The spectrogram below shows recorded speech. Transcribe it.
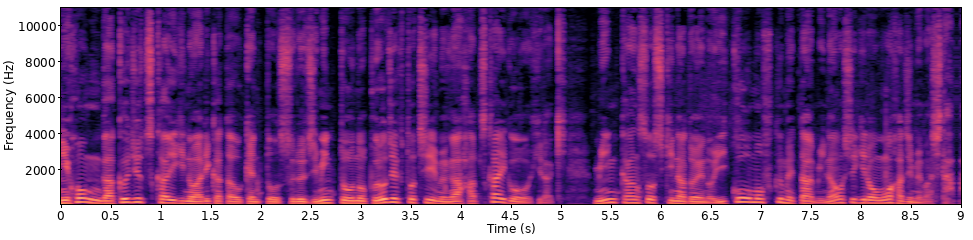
日本学術会議の在り方を検討する自民党のプロジェクトチームが初会合を開き民間組織などへの移行も含めた見直し議論を始めました。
